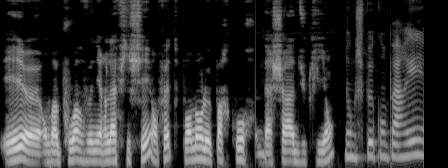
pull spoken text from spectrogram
et on va pouvoir venir l'afficher en fait pendant le parcours d'achat du client. Donc je peux comparer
